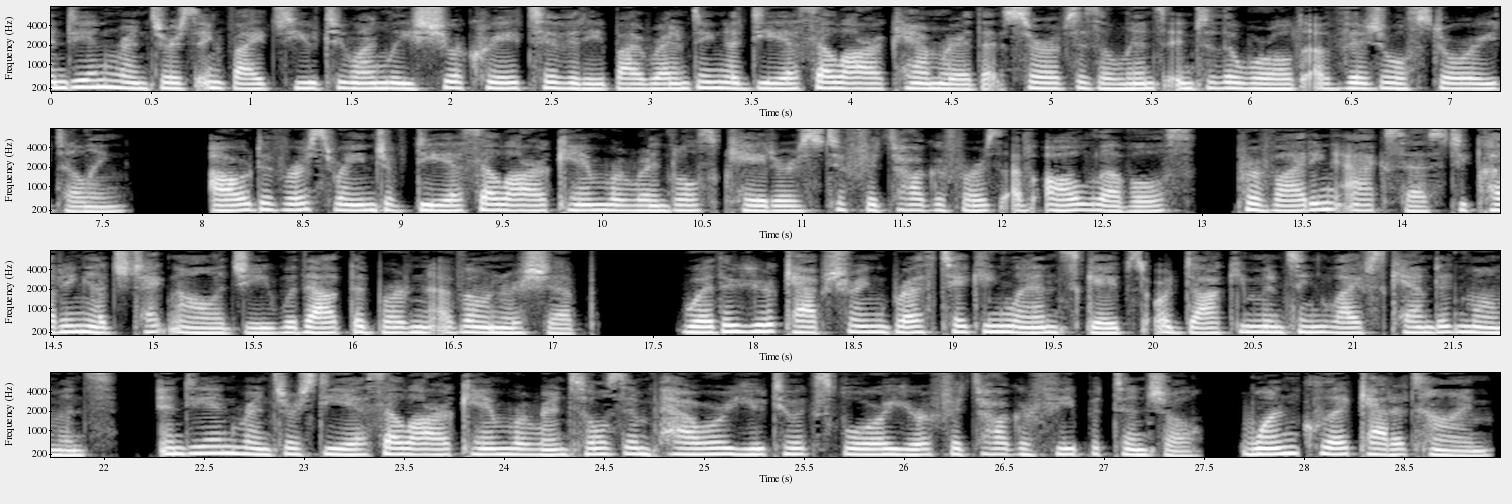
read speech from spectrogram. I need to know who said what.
Speaker 1: Indian Renters invites you to unleash your creativity by renting a DSLR camera that serves as a lens into the world of visual storytelling. Our diverse range of DSLR camera rentals caters to photographers of all levels, providing access to cutting edge technology without the burden of ownership. Whether you're capturing breathtaking landscapes or documenting life's candid moments, Indian Renters DSLR camera rentals empower you to explore your photography potential, one click at a time.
